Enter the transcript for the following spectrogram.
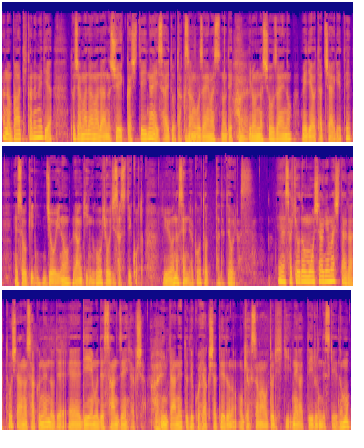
あの、バーティカルメディア、当社まだまだあの収益化していないサイトたくさんございますので、うんはい、いろんな商材のメディアを立ち上げて、早期に上位のランキングを表示させていこうというような戦略を立てております。先ほども申し上げましたが、当社の昨年度で、えー、DM で3100社、はい、インターネットで500社程度のお客様をお取引願っているんですけれども、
